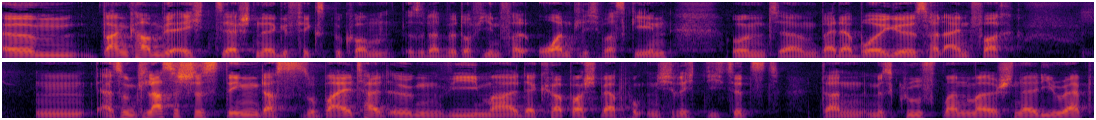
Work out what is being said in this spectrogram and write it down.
Ähm, Bank haben wir echt sehr schnell gefixt bekommen. Also da wird auf jeden Fall ordentlich was gehen. Und ähm, bei der Beuge ist halt einfach also ein klassisches Ding, dass sobald halt irgendwie mal der Körperschwerpunkt nicht richtig sitzt, dann missgroovt man mal schnell die Rap.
